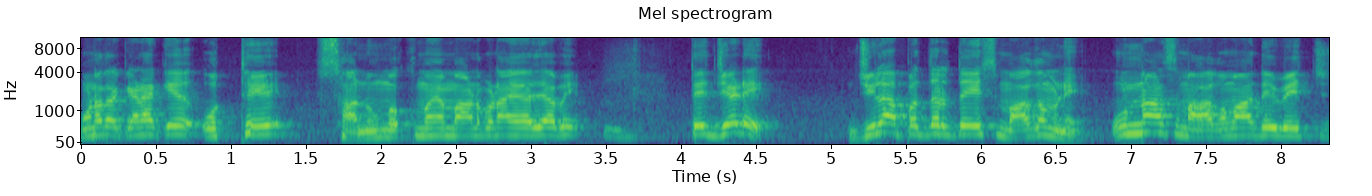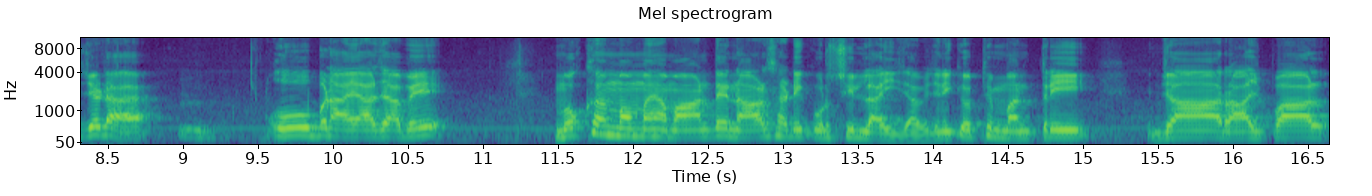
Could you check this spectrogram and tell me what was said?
ਉਹਨਾਂ ਦਾ ਕਹਿਣਾ ਕਿ ਉੱਥੇ ਸਾਨੂੰ ਮੁੱਖ ਮਹਿਮਾਨ ਬਣਾਇਆ ਜਾਵੇ। ਤੇ ਜਿਹੜੇ ਜ਼ਿਲ੍ਹਾ ਪੱਧਰ ਤੇ ਸਮਾਗਮ ਨੇ, ਉਹਨਾਂ ਸਮਾਗਮਾਂ ਦੇ ਵਿੱਚ ਜਿਹੜਾ ਉਹ ਬਣਾਇਆ ਜਾਵੇ। ਮੁੱਖ ਮ- ਮਹਿਮਾਨ ਦੇ ਨਾਲ ਸਾਡੀ ਕੁਰਸੀ ਲਾਈ ਜਾਵੇ ਯਾਨੀ ਕਿ ਉੱਥੇ ਮੰਤਰੀ ਜਾਂ ਰਾਜਪਾਲ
